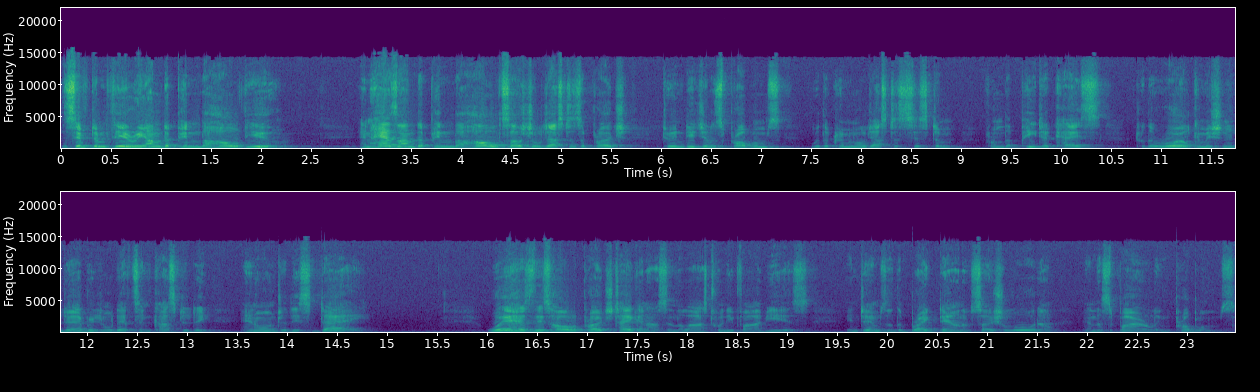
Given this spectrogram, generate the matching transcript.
The symptom theory underpinned the whole view and has underpinned the whole social justice approach to Indigenous problems with the criminal justice system from the Peter case to the Royal Commission into Aboriginal Deaths in Custody and on to this day. Where has this whole approach taken us in the last 25 years in terms of the breakdown of social order and the spiralling problems?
